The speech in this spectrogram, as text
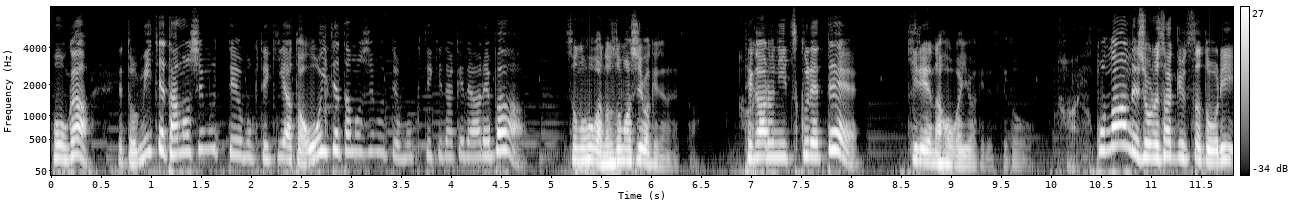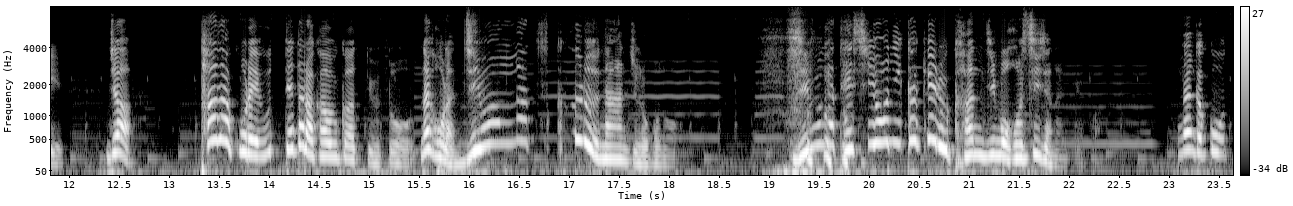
方が、えっと、見て楽しむっていう目的、あとは置いて楽しむっていう目的だけであれば、その方が望ましいわけじゃないですか。手軽に作れて、綺麗な方がいいわけですけど、はいこれなんでしょうね、さっき言ってた通り。じゃあ、ただこれ売ってたら買うかっていうと、なんかほら、自分が作る、なんちゅうの、この、自分が手塩にかける感じも欲しいじゃないですか、やっぱ。なんかこう、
